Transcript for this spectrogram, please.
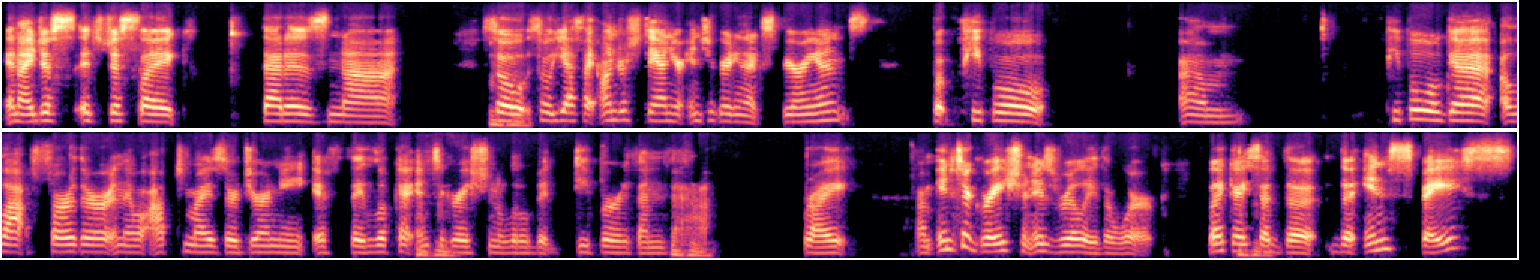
And I just, it's just like, that is not, so, mm -hmm. so yes, I understand you're integrating that experience, but people, um, people will get a lot further and they will optimize their journey if they look at mm -hmm. integration a little bit deeper than mm-hmm. that, mm -hmm. Right? Um, integration is really the work. Like I mm -hmm. said, the the in space,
